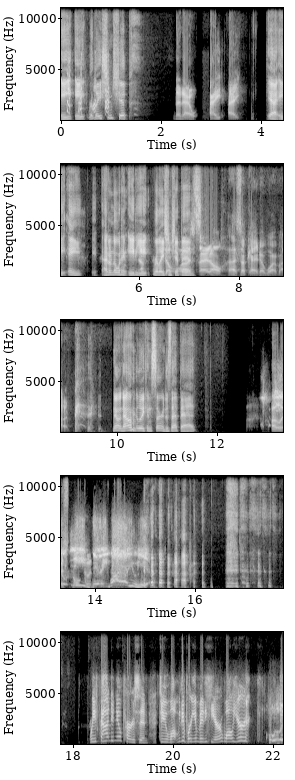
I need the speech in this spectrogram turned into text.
eight-eight relationship. No, no, eight-eight. Yeah, eight-eight. I don't know what an eighty-eight relationship Don't worry is. at all. That's okay. Don't worry about it. No, now I'm really concerned. Is that bad? Oh, it's do all good. Billie? Why are you here? We found a new person. Do you want me to bring him in here while you're? Only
